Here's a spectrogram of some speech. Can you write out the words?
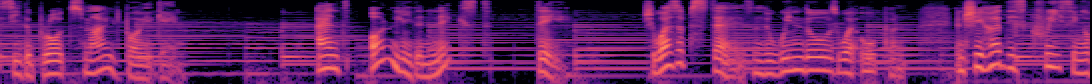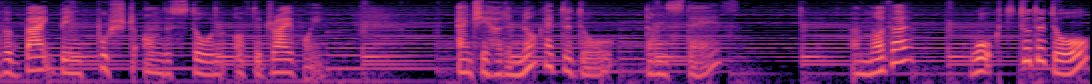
see the broad smiled boy again. And only the next day, she was upstairs and the windows were open, and she heard this creasing of a bike being pushed on the stone of the driveway. And she heard a knock at the door downstairs. Her mother walked to the door,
